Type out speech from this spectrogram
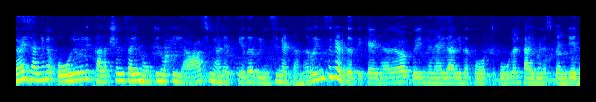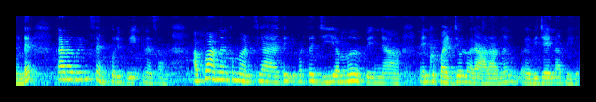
ഗൈസ് അങ്ങനെ ഓരോരോ കളക്ഷൻസായി നോക്കി നോക്കി ലാസ്റ്റ് ഞാൻ എത്തിയത് റിൻസിന്റെ അടുത്താണ്. റിൻസിന്റെ അടുത്ത് എത്തിക്കഴിഞ്ഞാൽ പിന്നെ ഞാൻ ഇതാകിട്ട് കുറച്ച് കൂടുതൽ ടൈമിന് സ്പെൻഡ് ചെയ്യുന്നുണ്ട്. കാരണം റിൻസ് എനിക്കൊരു വീക്ക്നെസ്സാണ് അപ്പോൾ അന്ന് എനിക്ക് മനസ്സിലായത് ഇവിടുത്തെ ജി എം പിന്നെ എനിക്ക് പരിചയമുള്ള ഒരാളാണ് വിജയ് എന്ന പേര്.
